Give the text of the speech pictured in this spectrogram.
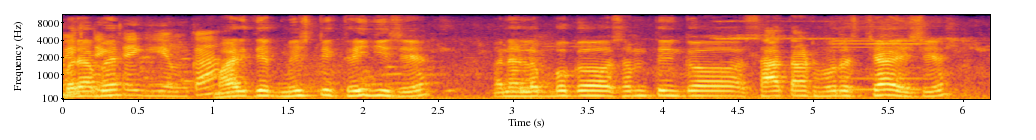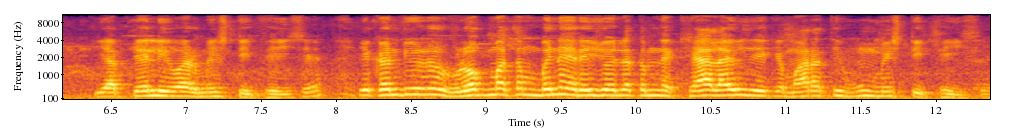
બરાબર. એમ મારી એક મિસ્ટેક થઈ ગઈ છે. અને લગભગ સમથિંગ સાત આઠ વર્ષ થયા છે એ પહેલી વાર મિસ્ટેક થઈ છે. એ કન્ટિન્યુ વ્લોગમાં તમે બનાવી રહીજો એટલે તમને ખ્યાલ આવી જાય કે મારાથી હું મિસ્ટેક થઈ છે.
